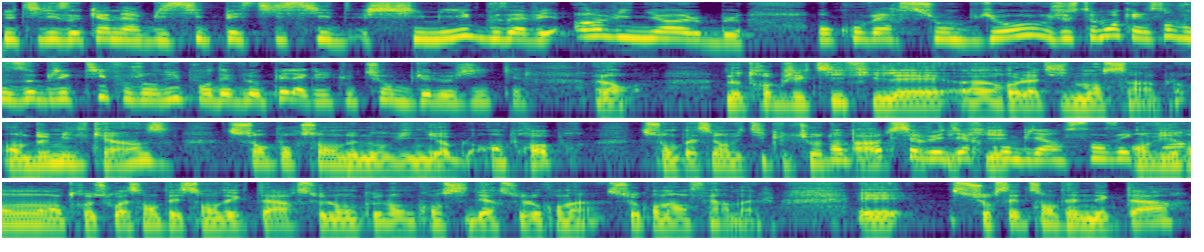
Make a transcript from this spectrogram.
N'utilisez aucun herbicide, pesticide chimique. Vous avez un vignoble en conversion bio. Justement, quels sont vos objectifs aujourd'hui pour développer l'agriculture biologique? Alors, notre objectif, il est euh, relativement simple. En 2015, 100% de nos vignobles en propre sont passés en viticulture durable. En propre, ça veut dire combien? 100 hectares? Environ entre 60 et 100 hectares, selon que l'on considère selon qu'on a, ce qu'on a en fermage. Et sur cette centaine d'hectares,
